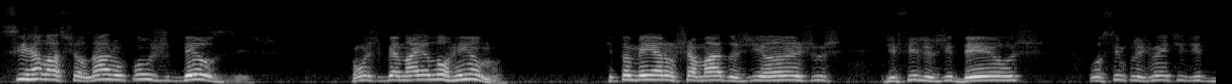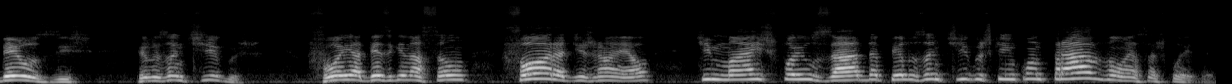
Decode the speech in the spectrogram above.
se relacionaram com os deuses, com os Benai Elohim, que também eram chamados de anjos, de filhos de Deus, ou simplesmente de deuses pelos antigos. Foi a designação fora de Israel que mais foi usada pelos antigos que encontravam essas coisas.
